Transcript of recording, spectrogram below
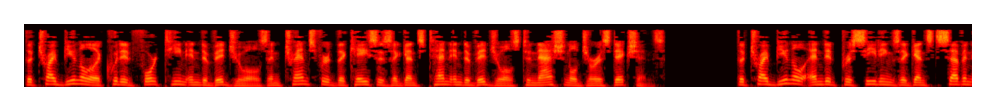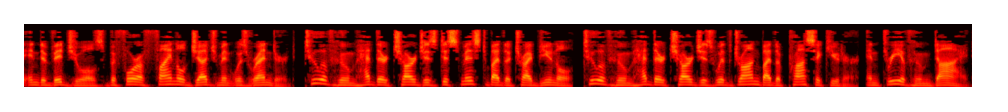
The tribunal acquitted 14 individuals and transferred the cases against 10 individuals to national jurisdictions. The tribunal ended proceedings against seven individuals before a final judgment was rendered, two of whom had their charges dismissed by the tribunal, two of whom had their charges withdrawn by the prosecutor, and three of whom died.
